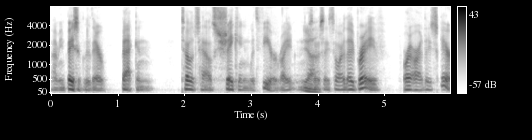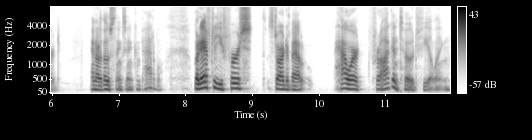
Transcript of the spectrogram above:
I mean, basically, they're back in Toad's house, shaking with fear, right? And Yeah. So I say, "So are they brave, or are they scared? And are those things incompatible?" But after you first start about how are Frog and Toad feeling,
